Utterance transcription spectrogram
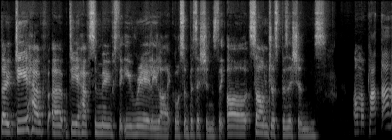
So do you have uh, do you have some moves that you really like or some positions that are sandra's positions? Omoplata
